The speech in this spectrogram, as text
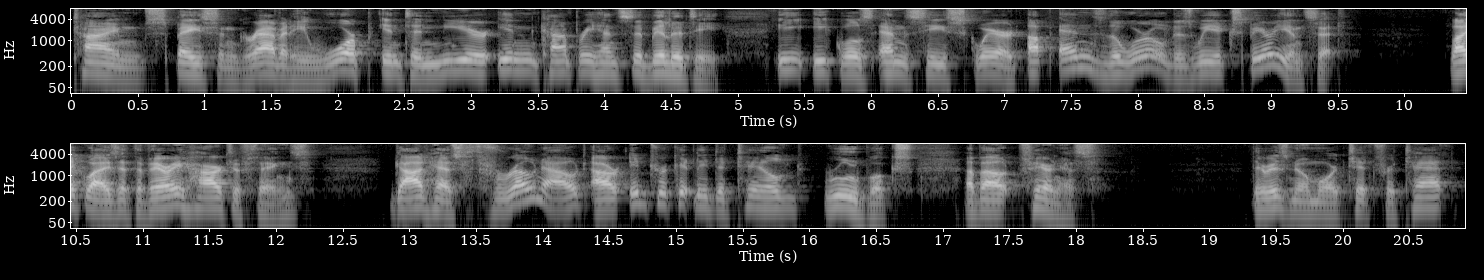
time, space, and gravity warp into near incomprehensibility. E equals mc squared upends the world as we experience it. Likewise, at the very heart of things, God has thrown out our intricately detailed rule books about fairness. There is no more tit for tat.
